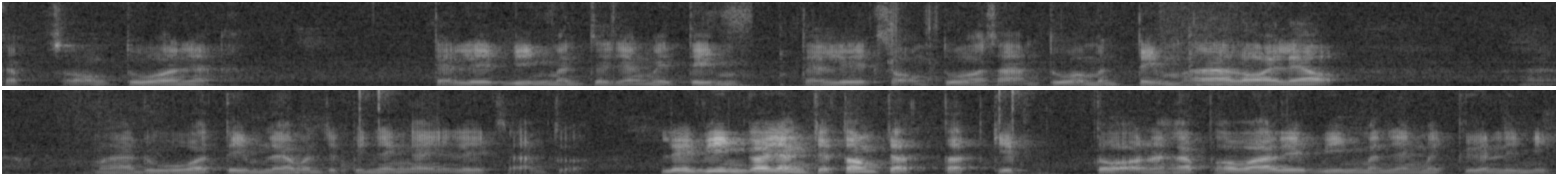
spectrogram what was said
กับ 2 ตัวเนี่ยแต่เลขวิ่งมันจะยังไม่เต็ม แต่เลข 2 ตัว 3 ตัวมันเต็ม 500 แล้ว มาดูว่าเต็มแล้วมันจะเป็นยังไงเลข 3 ตัว เลขวิ่งก็ยังจะต้องจัดตัดเก็บต่อนะครับ เพราะว่าเลขวิ่งมันยังไม่เกินลิมิต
